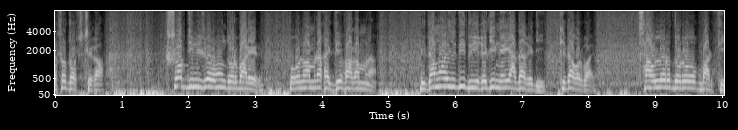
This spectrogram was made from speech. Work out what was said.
একশো দশ টাকা। সব জিনিসের এখন দরবারের, কখনো আমরা খাইতে পারাম না। নিতাম যদি দুই কেজি নেই আধা কেজি খিতা করবায়। চাউলের দরও বাড়তি,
